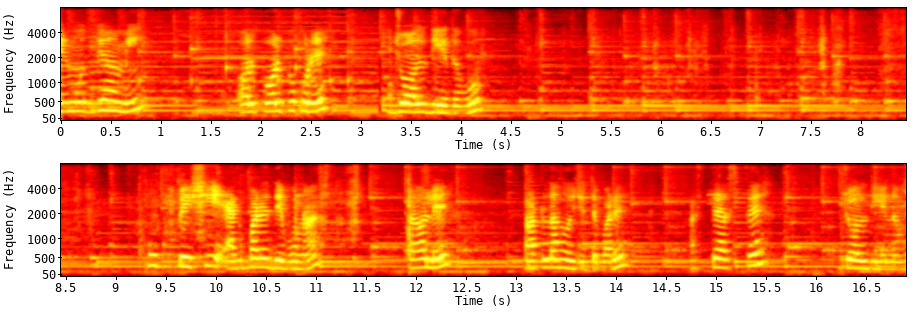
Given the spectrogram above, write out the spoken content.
এর মধ্যে আমি অল্প অল্প করে জল দিয়ে দেব। খুব বেশি একবারে দেব না, তাহলে পাতলা হয়ে যেতে পারে। আস্তে আস্তে জল দিয়ে নেব।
